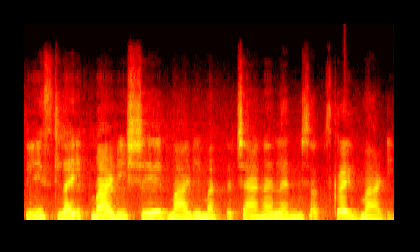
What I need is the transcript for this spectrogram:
ಪ್ಲೀಸ್ ಲೈಕ್ ಮಾಡಿ ಶೇರ್ ಮಾಡಿ ಮತ್ತು ಚಾನಲನ್ನು ಸಬ್ಸ್ಕ್ರೈಬ್ ಮಾಡಿ.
